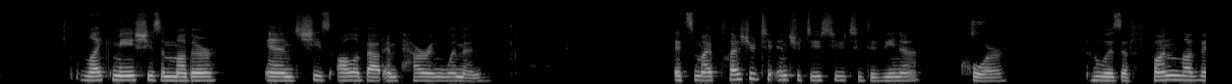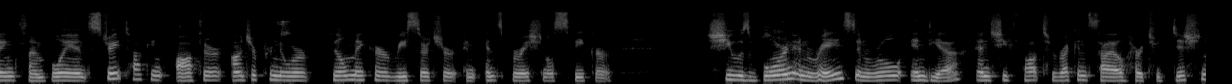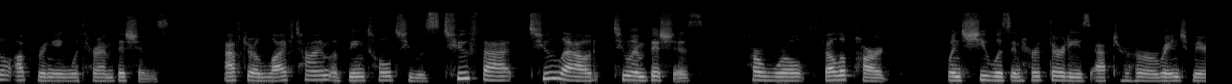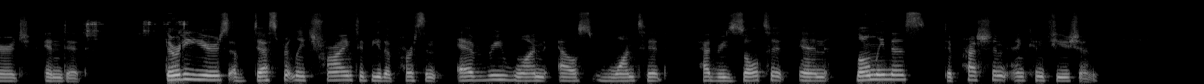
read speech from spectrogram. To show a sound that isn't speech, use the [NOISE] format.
like me, she's a mother and she's all about empowering women. It's my pleasure to introduce you to Devina Kaur, who is a fun loving, flamboyant, straight talking author, entrepreneur, filmmaker, researcher, and inspirational speaker. She was born and raised in rural India, and she fought to reconcile her traditional upbringing with her ambitions. After a lifetime of being told she was too fat, too loud, too ambitious, her world fell apart when she was in her 30s after her arranged marriage ended. 30 years of desperately trying to be the person everyone else wanted had resulted in loneliness, depression, and confusion.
